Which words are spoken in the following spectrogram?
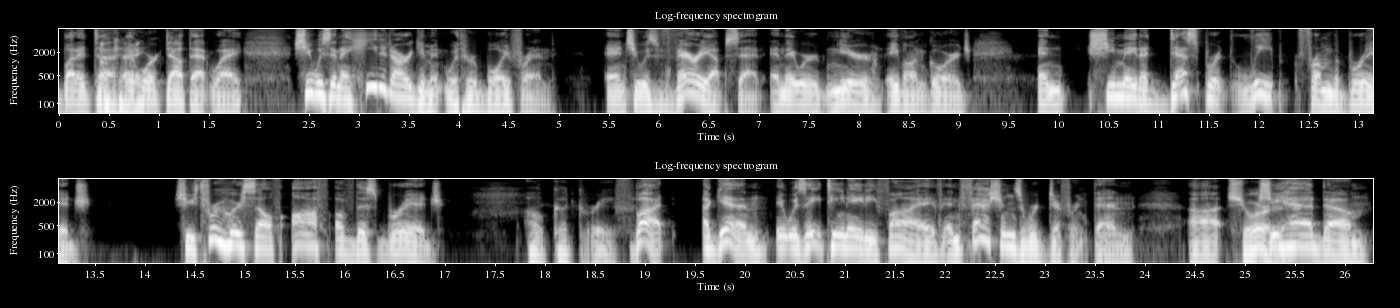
but it uh, Okay. it worked out that way. She was in a heated argument with her boyfriend, and she was very upset. And they were near Avon Gorge, and she made a desperate leap from the bridge. She threw herself off of this bridge. oh, good grief. But again, it was 1885 and fashions were different then. Uh, Sure. She had um,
